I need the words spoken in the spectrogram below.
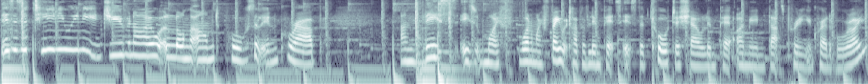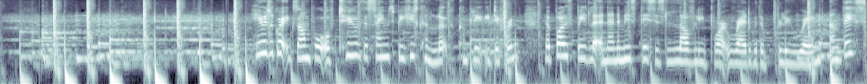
This is a teeny weeny juvenile long-armed porcelain crab. And this is my one of my favourite type of limpets. It's the tortoiseshell limpet. I mean, that's pretty incredible, right? Here is a great example of two of the same species can look completely different. They're both beadlet anemones. This is lovely bright red with a blue ring and this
